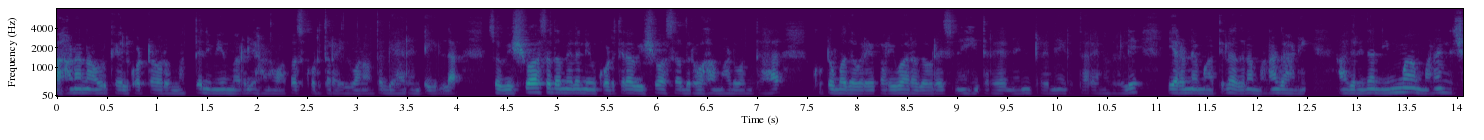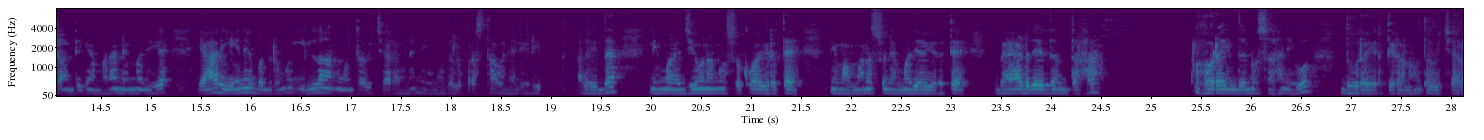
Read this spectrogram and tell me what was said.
ಆ ಹಣನ ಅವ್ರ ಕೈಯಲ್ಲಿ ಕೊಟ್ಟರೆ ಅವರು ಮತ್ತೆ ನಿಮಗೆ ಮರಳಿ ಹಣ ವಾಪಸ್ ಕೊಡ್ತಾರಾ ಇಲ್ವಾ ಅಂತ ಗ್ಯಾರಂಟಿ ಇಲ್ಲ. ಸೊ ವಿಶ್ವಾಸದ ಮೇಲೆ ನೀವು ಕೊಡ್ತೀರಾ? ವಿಶ್ವಾಸ ದ್ರೋಹ ಮಾಡುವಂತಹ ಕುಟುಂಬದವರೇ, ಪರಿವಾರದವರೇ, ಸ್ನೇಹಿತರೇ, ನೆಂಟರೇನೇ ಇರ್ತಾರೆ ಅನ್ನೋದರಲ್ಲಿ ಎರಡನೇ ಮಾತಿಲ್ಲ, ಅದನ್ನು ಮನಗಾಣಿ. ಆದ್ದರಿಂದ ನಿಮ್ಮ ಮನ ಶಾಂತಿಗೆ, ಮನ ನೆಮ್ಮದಿಗೆ ಯಾರು ಏನೇ ಬಂದ್ರೂ ಇಲ್ಲ ಅನ್ನುವಂಥ ವಿಚಾರವನ್ನೇ ನೀವು ಮೊದಲು ಪ್ರಸ್ತಾವನೆಯಲ್ಲಿ ಇಡಿ. ಅದರಿಂದ ನಿಮ್ಮ ಜೀವನವೂ ಸುಖವಾಗಿರುತ್ತೆ, ನಿಮ್ಮ ಮನಸ್ಸು ನೆಮ್ಮದಿಯಾಗಿರುತ್ತೆ, ಬ್ಯಾಡದೇ ಇದ್ದಂತಹ ಹೊರೆಯಿಂದನೂ ಸಹ ನೀವು ದೂರ ಇರ್ತೀರ ಅನ್ನುವಂಥ ವಿಚಾರ.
